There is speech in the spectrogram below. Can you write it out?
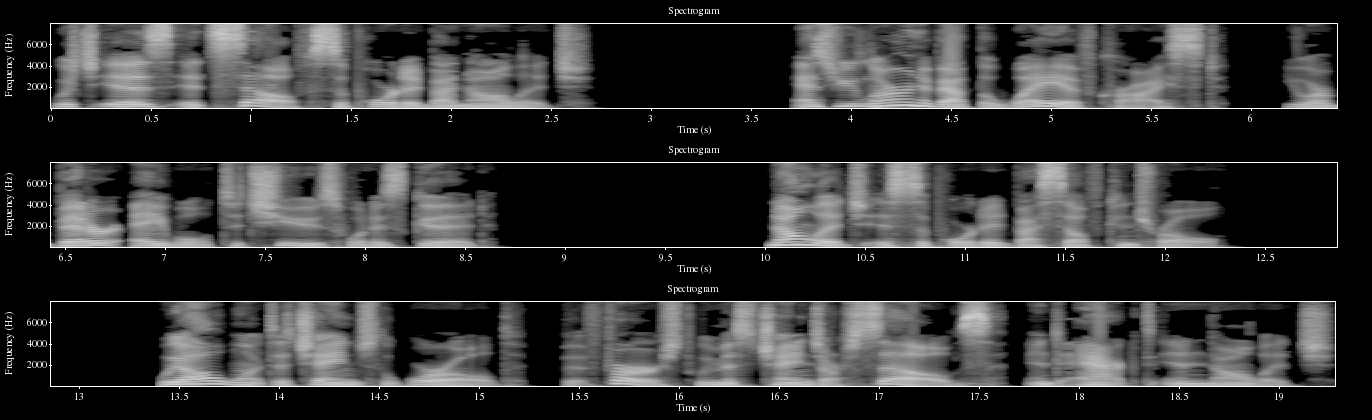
which is itself supported by knowledge. As you learn about the way of Christ, you are better able to choose what is good. Knowledge is supported by self control. We all want to change the world, but first we must change ourselves and act in knowledge.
